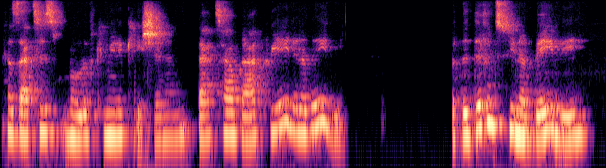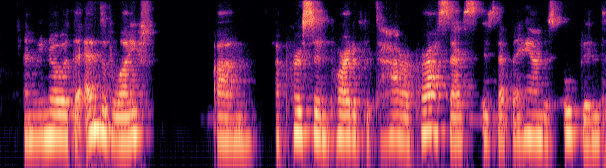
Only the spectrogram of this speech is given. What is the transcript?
because that's his mode of communication, and that's how God created a baby. But the difference between a baby and we know at the end of life, um, a person part of the Tahara process is that the hand is opened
